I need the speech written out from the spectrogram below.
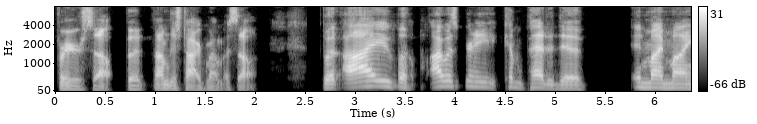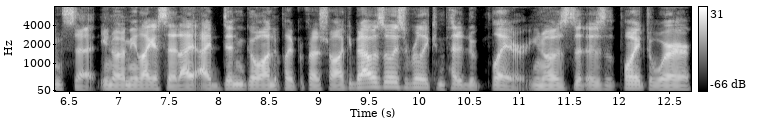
for yourself, but I'm just talking about myself. But I, I was pretty competitive in my mindset. You know I mean? Like I said, I, I didn't go on to play professional hockey, but I was always a really competitive player. You know, it was, the point to where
